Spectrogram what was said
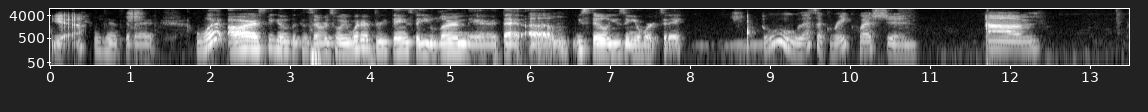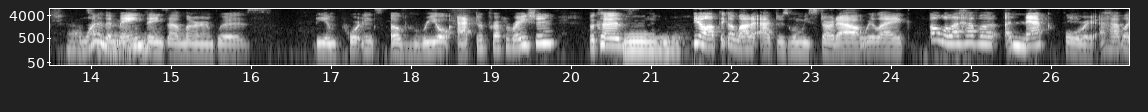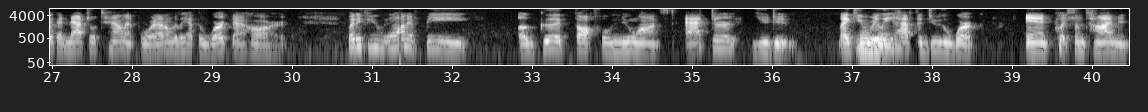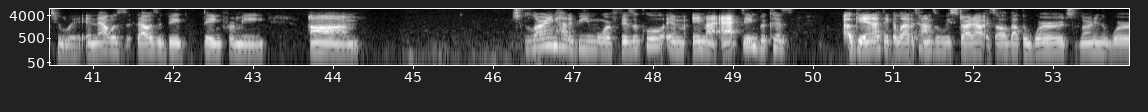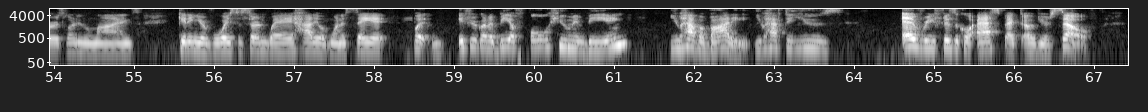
Yeah. I'm here for that. What are speaking of the conservatory? What are three things that you learned there that um, you still use in your work today? Ooh, that's a great question. Um, one of the main things I learned was the importance of real actor preparation because mm-hmm. you know I think a lot of actors when we start out we're like, oh well, I have a, a knack for it. I have like a natural talent for it. I don't really have to work that hard. But if you want to be a good, thoughtful, nuanced actor, you do. Like you mm-hmm. really have to do the work and put some time into it. And that was that was a big thing for me. Um learning how to be more physical in in my acting because again, I think a lot of times when we start out it's all about the words, learning the words, learning the lines, getting your voice a certain way, how do you want to say it? But if you're going to be a full human being, you have a body. You have to use every physical aspect of yourself.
